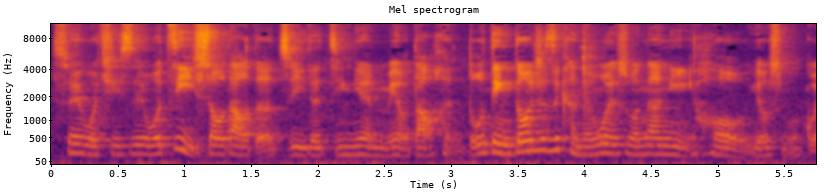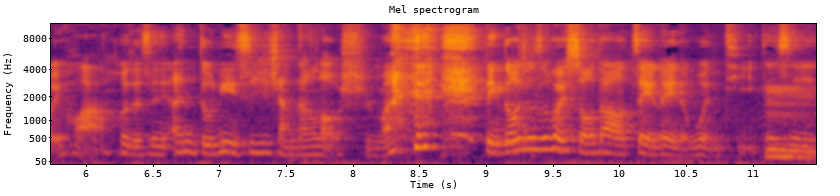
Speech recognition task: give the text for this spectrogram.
所以我其实我自己收到的质疑的经验没有到很多，顶多就是可能问说，那你以后有什么规划，或者是你嗯，独立是去想当老师吗？顶多就是会收到这一类的问题，但是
